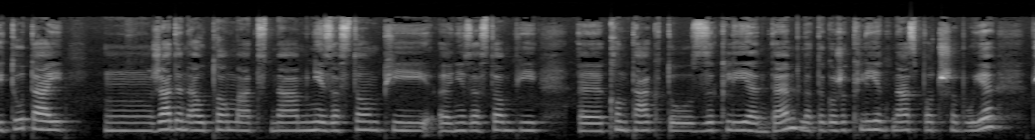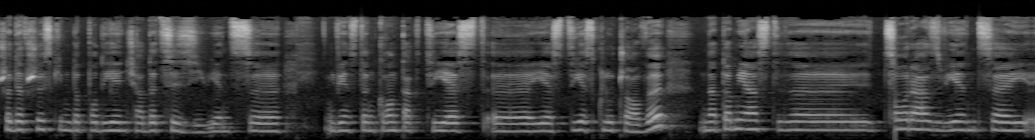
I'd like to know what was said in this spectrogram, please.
i tutaj mm, żaden automat nam nie zastąpi, nie zastąpi kontaktu z klientem, dlatego że klient nas potrzebuje przede wszystkim do podjęcia decyzji, więc, e, więc ten kontakt jest, e, jest, jest kluczowy. Natomiast coraz więcej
